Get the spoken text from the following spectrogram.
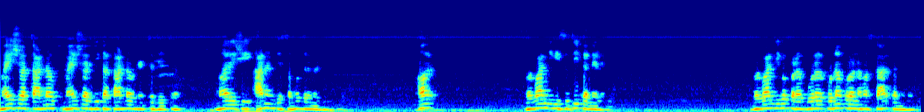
महेश्वर तांडव, महेश्वर जी का तांडव नृत्य देखकर महर्षि आनंद के समुद्र में डूब गए और भगवान जी की स्तुति करने लगे। भगवान जी को पुनः पुनः नमस्कार करने लगे।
